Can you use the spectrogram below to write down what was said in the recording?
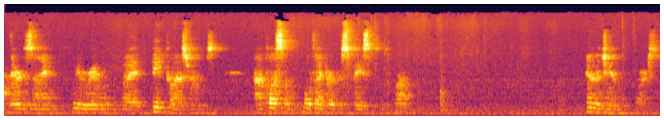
in their design. We were able to provide eight classrooms, uh, plus some multi-purpose spaces as well. And the gym, of course.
